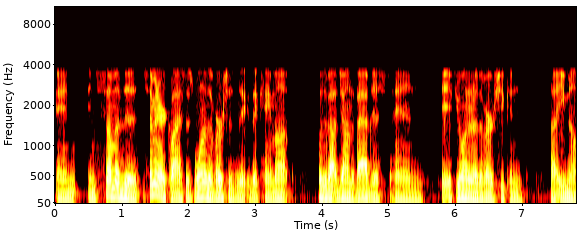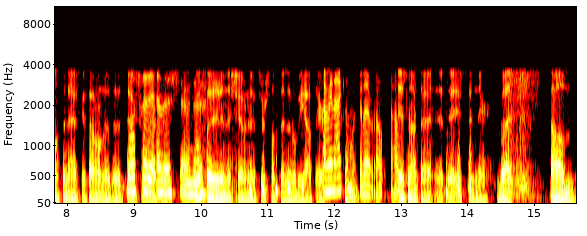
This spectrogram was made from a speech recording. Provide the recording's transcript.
and in some of the seminary classes, one of the verses that, that came up was about John the Baptist. And if you want to know the verse, you can uh, email us and ask us. I don't know the. We'll put it reference. in the show notes. We'll put it in the show notes or something. It'll be out there. I mean, I can look it up. It's not that. It's in there. But um,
